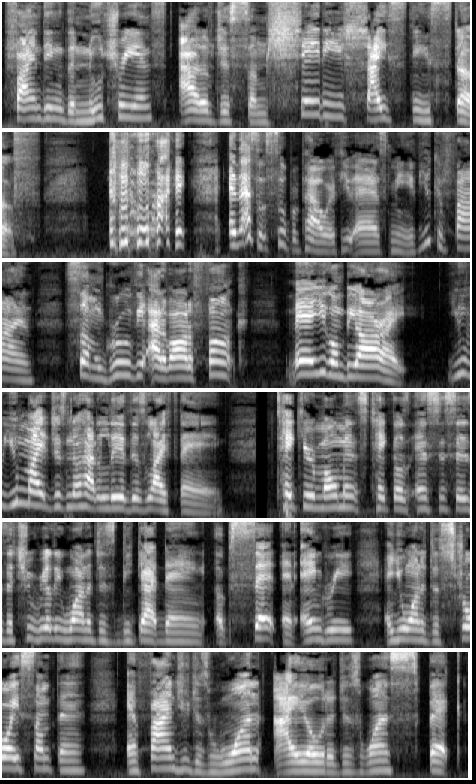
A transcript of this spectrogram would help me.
finding the nutrients out of just some shady, shisty stuff like, and that's a superpower if you ask me. If you can find something groovy out of all the funk, man, you're gonna be all right. You you might just know how to live this life thing. Take your moments, take those instances that you really want to just be goddamn upset and angry and you want to destroy something and find you just one iota, just one speck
